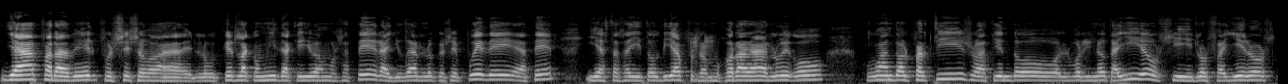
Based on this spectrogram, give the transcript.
ya para ver, pues eso, lo que es la comida que íbamos a hacer, ayudar lo que se puede hacer, y ya estás allí todo el día, pues a lo mejor ahora luego jugando al parchís o haciendo el borinote allí, o si los falleros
